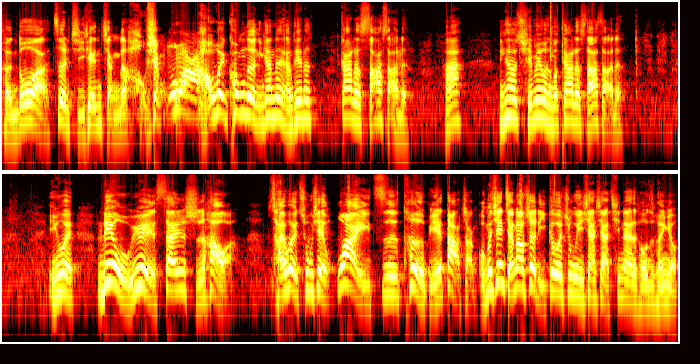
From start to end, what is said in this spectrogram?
很多啊这几天讲的好像哇好会空的，你看那两天呢，嘎的傻傻的啊！你看前面为什么嘎的傻傻的？因为六月三十号啊才会出现外资特别大涨。我们先讲到这里，各位注意一下下，亲爱的投资朋友，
